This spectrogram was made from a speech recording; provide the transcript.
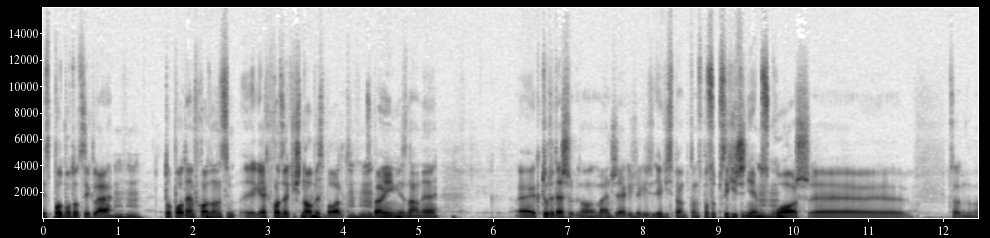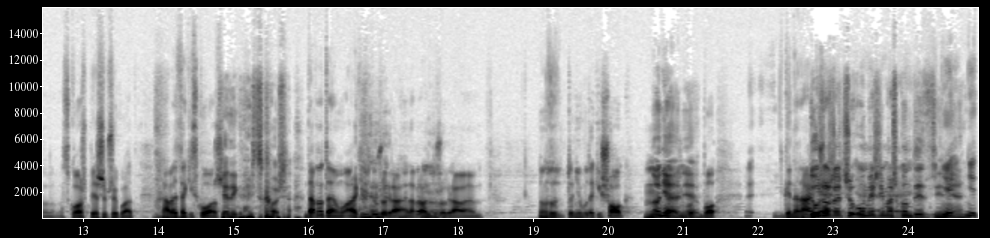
jest pod motocykle, Mhm. to potem wchodząc, jak wchodzę w jakiś nowy sport, Mhm. zupełnie mi nieznany, który też no, męczy w jakiś, jakiś, jakiś tam tam sposób psychiczny, nie wiem, Mhm. squash, e, co, no, no, squash, pierwszy przykład, nawet taki squash, Kiedy grałeś w dawno temu, ale kiedyś dużo grałem, naprawdę No. dużo grałem, no to, to nie był taki szok, No nie, wiesz, nie. bo, bo e, generalnie... Dużo rzeczy umiesz i masz e, kondycję, nie? nie,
